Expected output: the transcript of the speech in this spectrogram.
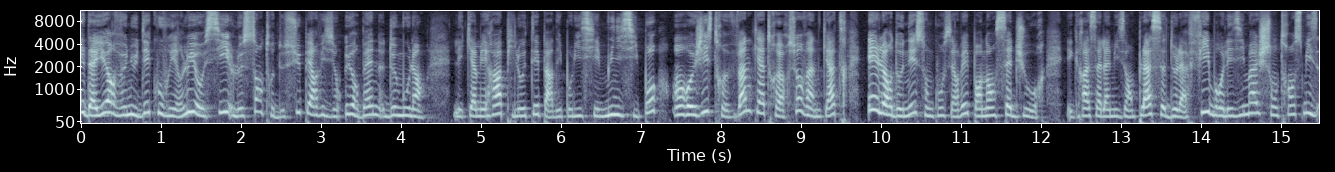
est d'ailleurs venu découvrir lui aussi le centre de supervision urbaine de Moulins. Les caméras pilotées par des policiers municipaux enregistrent 24 heures sur 24 et leurs données sont conservées pendant 7 jours. Et grâce à la mise en place de la fibre, les images sont transmises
